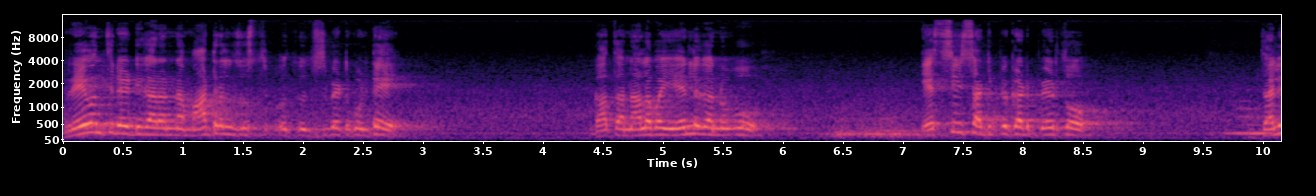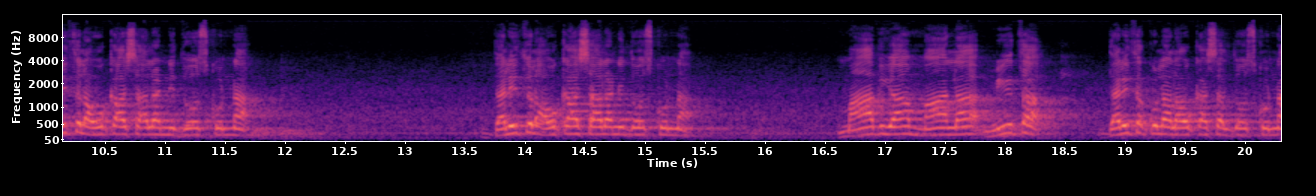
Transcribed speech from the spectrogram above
రేవంత్ రెడ్డి గారు అన్న మాటలను చూసి చూసిపెట్టుకుంటే గత నలభై ఏళ్ళుగా నువ్వు ఎస్సీ సర్టిఫికేట్ పేరుతో దళితుల అవకాశాలన్నీ దోసుకున్న దళితుల అవకాశాలన్నీ దోసుకున్న మాదిగా మాల మిగతా దళిత కులాల అవకాశాలు దోసుకున్న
